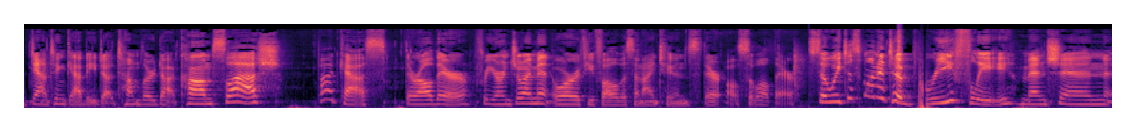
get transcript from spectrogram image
downtongabby.tumblr.com slash podcasts. They're all there for your enjoyment, or if you follow us on iTunes, they're also all there. So we just wanted to briefly mention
